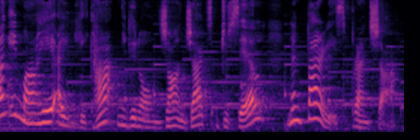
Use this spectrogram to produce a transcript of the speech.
Ang imahe ay likha ni Ginoong Jean-Jacques Dussel ng Paris, Pransya.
